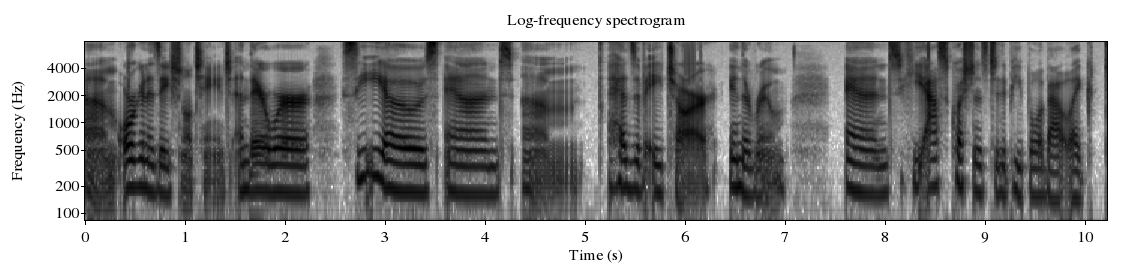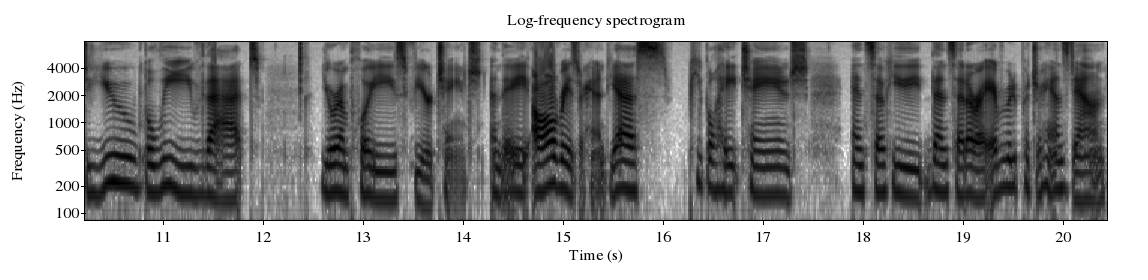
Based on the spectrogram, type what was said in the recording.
um, organizational change. And there were CEOs and um, heads of HR in the room. And he asked questions to the people about, like, do you believe that your employees fear change? And they all raised their hand. Yes, people hate change. And so he then said, All right, everybody put your hands down.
